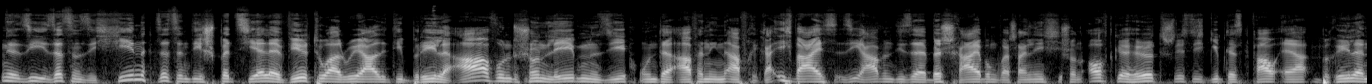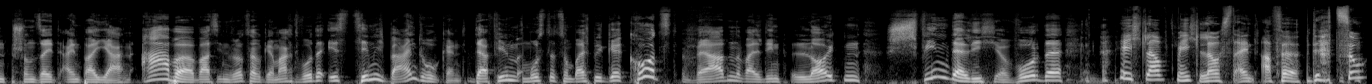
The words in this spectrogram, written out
Sie setzen sich hin, setzen die spezielle Virtual Reality Brille auf und schon leben sie unter Affen in Afrika. Ich weiß, Sie haben diese Beschreibung Beschreibung wahrscheinlich schon oft gehört. Schließlich gibt es VR-Brillen schon seit ein paar Jahren. Aber was in Wrocław gemacht wurde, ist ziemlich beeindruckend. Der Film musste zum Beispiel gekürzt werden, weil den Leuten schwindelig wurde. Ich glaube, mich lost ein Affe. Der Zoo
